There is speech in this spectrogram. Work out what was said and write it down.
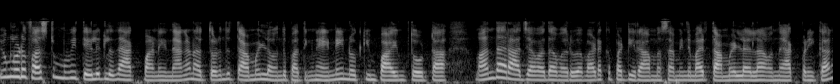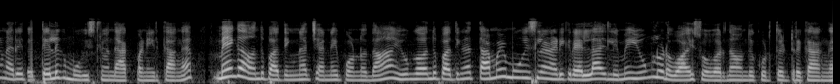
இவங்களோட ஃபர்ஸ்ட் மூவி தெலுங்கில் தான் ஆக்ட் பண்ணியிருந்தாங்க. நான் தொடர்ந்து தமிழில் வந்து பார்த்தீங்கன்னா என்னை நோக்கியும் பாயும் தோட்டா வந்தா ராஜாவாக தான் வருவேன் வடக்கப்பட்டி ராமசாமி இந்த மாதிரி தமிழ்லலாம் வந்து ஆக்ட் பண்ணியிருக்காங்க. நிறைய தெலுங்கு மூவிஸில் வந்து ஆக்ட் பண்ணியிருக்காங்க. மேகா வந்து பார்த்திங்கன்னா சென்னை பொண்ணு தான். இவங்க வந்து பார்த்திங்கன்னா தமிழ் மூவிஸில் நடிக்கிற எல்லா இதுலேயுமே இவங்களோட வாய்ஸ் ஓவர் தான் வந்து கொடுத்துட்ருக்காங்க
